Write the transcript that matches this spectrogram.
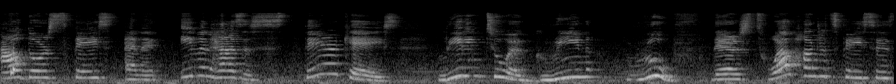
outdoor space and it even has a staircase leading to a green roof. There's 1,200 spaces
